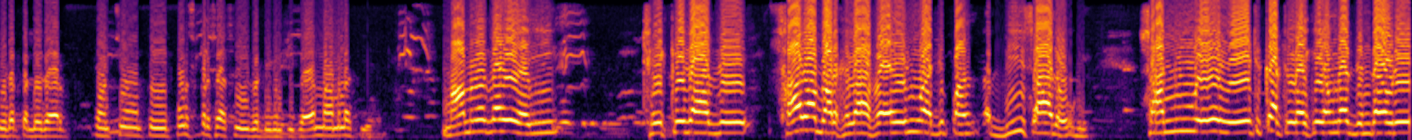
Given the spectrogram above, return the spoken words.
ਜਿਹੜਾ ਪੱਲੇਦਾਰ ਪਹੁੰਚੇ ਹੋ ਤੇ ਪੁਲਿਸ ਪ੍ਰਸ਼ਾਸਨ ਵੀ ਵੱਡੀ ਗਿਣਤੀ 'ਚ ਆਇਆ। ਮਾਮਲਾ ਕੀ ਹੈ? ਮਾਮਲਾ ਤਾਂ ਇਹ ਹੈ ਜੀ ਠੇਕੇਦਾਰ ਦੇ ਸਾਰਾ ਬਰਖਲਾਫ ਹੈ ਇਹਨੂੰ ਅੱਜ 20 ਸਾਲ ਹੋ ਗਏ। ਸਾਨੂੰ ਇਹ ਰੇਟ ਘੱਟ ਲੈ ਕੇ ਆਉਂਦਾ ਦਿੰਦਾ ਉਰੇ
